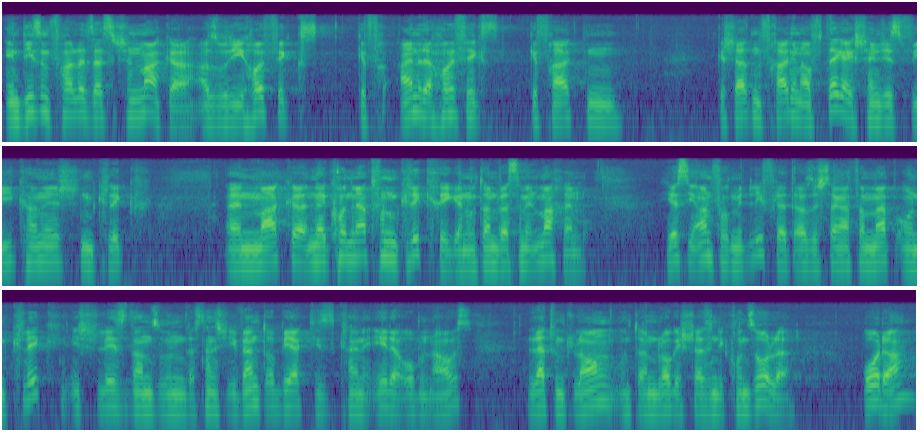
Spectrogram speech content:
In diesem Falle setze ich einen Marker. Also die häufigst, eine der häufigst gefragten, gestellten Fragen auf Stack Exchange ist, wie kann ich einen Klick, einen Marker, eine Koordinate von einem Klick kriegen und dann was damit machen. Hier ist die Antwort mit Leaflet. Also ich sage einfach Map on Click. Ich lese dann so ein, das nennt sich Event-Objekt, dieses kleine E da oben aus, let und long und dann logge ich das in die Konsole. Oder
